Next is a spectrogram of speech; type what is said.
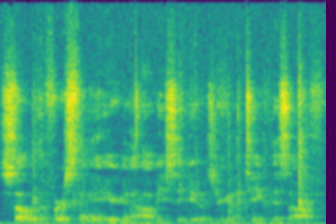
So the first thing that you're gonna obviously do is you're gonna take this off,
